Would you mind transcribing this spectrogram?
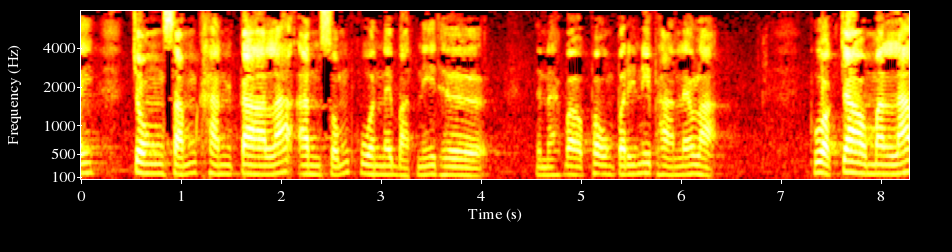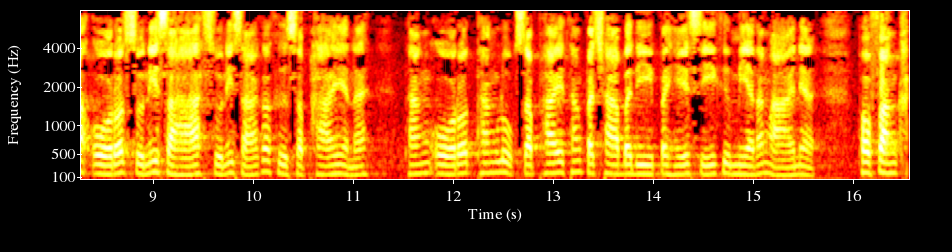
ย จงสำคัญกาละอันสมควรในบัดนี้เธอเนี่ยนะว่าพระองค์ปรินิพานแล้วละ่ะ พวกเจ้ามันละโอรสสุนิสาสุนิสาก็คือสะพ้ายนะทั้งโอรสทั้งลูกสะพ้ายทั้งประชาบดีประเหสีคือเมียทั้งหลายเนี่ยพอฟังค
